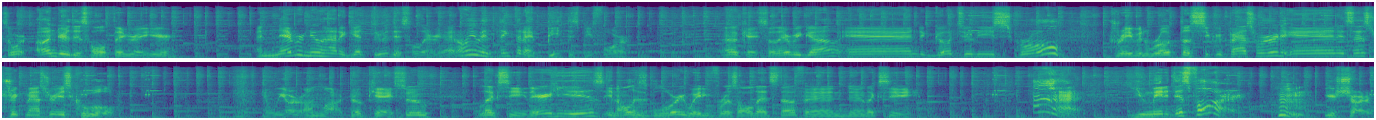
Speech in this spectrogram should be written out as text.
So we're under this whole thing right here. I never knew how to get through this whole area. I don't even think that I beat this before. Okay, so there we go, and go to the scroll. Draven wrote the secret password, and it says Trickmaster is cool. We are unlocked. Okay, so let's see. There he is in all his glory, waiting for us, all that stuff, and uh, let's see. Ah, you made it this far. Hmm, you're sharp.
